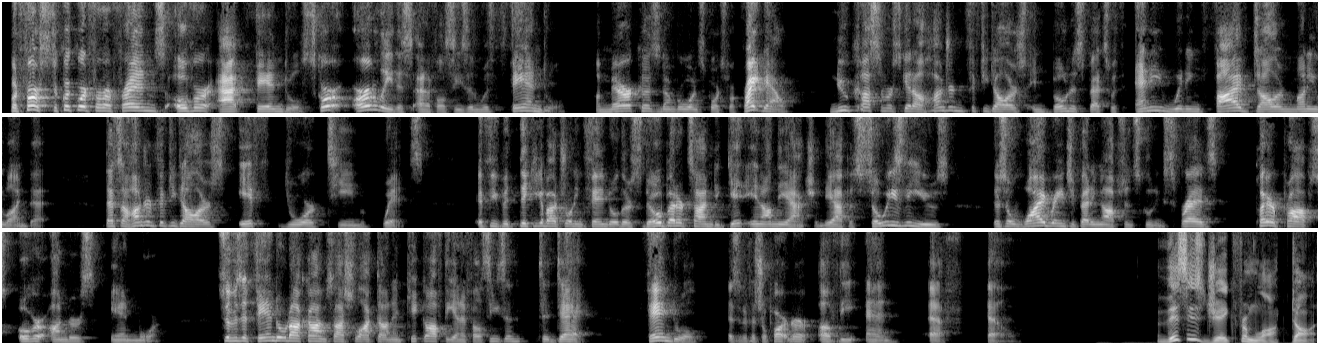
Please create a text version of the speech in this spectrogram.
But first, a quick word for our friends over at FanDuel. Score early this NFL season with FanDuel, America's number one sportsbook. Right now, new customers get $150 in bonus bets with any winning $5 money line bet. That's $150 if your team wins. If you've been thinking about joining FanDuel, there's no better time to get in on the action. The app is so easy to use. There's a wide range of betting options, including spreads, player props, over unders, and more. So visit fanduel.com slash locked on and kick off the NFL season today. FanDuel is an official partner of the NFL. This is Jake from Locked On.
